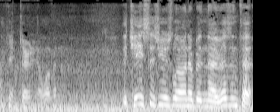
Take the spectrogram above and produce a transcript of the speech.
I can count 11. the chase is usually on about now, isn't it?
